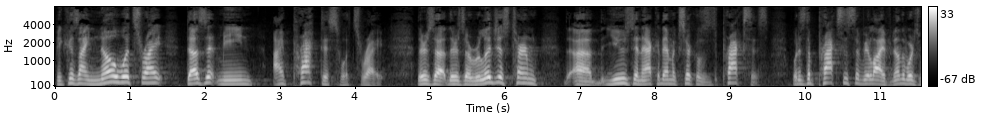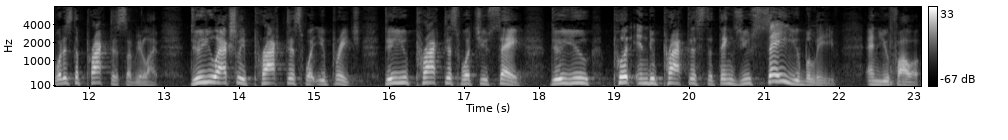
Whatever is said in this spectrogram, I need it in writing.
Because I know what's right doesn't mean I practice what's right. There's a, there's a religious term uh, used in academic circles. It's praxis. What is the praxis of your life? In other words, what is the practice of your life? Do you actually practice what you preach? Do you practice what you say? Do you put into practice the things you say you believe and you follow?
